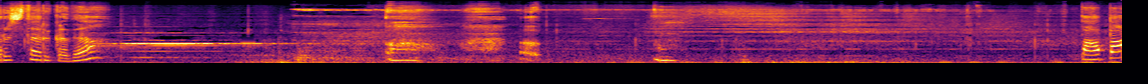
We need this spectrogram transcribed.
మారుస్తారు కదా? పాపా?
